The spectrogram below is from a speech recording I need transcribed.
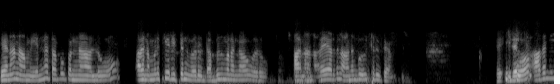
ஏன்னா நாம என்ன தப்பு பண்ணாலும் அது நம்மளுக்கே ரிட்டர்ன் வரும். டபுள் மடங்காவும் வரும். அதை நான் நிறைய இடத்துல அனுபவிச்சிருக்கேன். இப்போ அத நீ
